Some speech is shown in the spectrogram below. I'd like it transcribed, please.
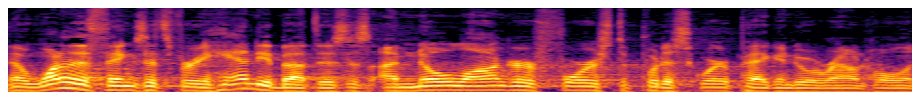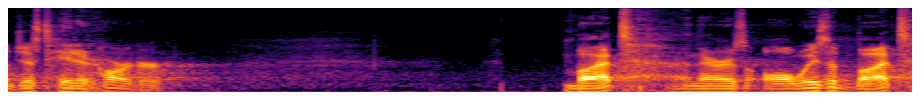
Now, one of the things that's very handy about this is I'm no longer forced to put a square peg into a round hole and just hit it harder. But, and there is always a but,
